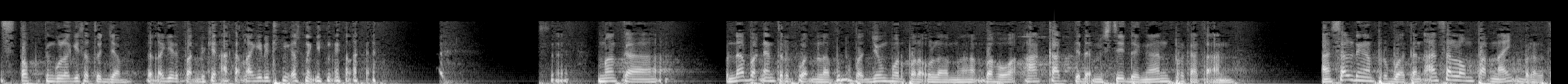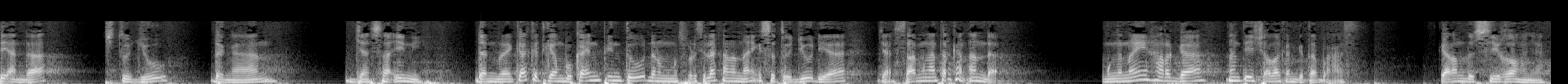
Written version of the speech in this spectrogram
stop tunggu lagi satu jam dan lagi depan bikin akad lagi ditinggal lagi. Maka pendapat yang terkuat adalah pendapat jumhur para ulama bahwa akad tidak mesti dengan perkataan. Asal dengan perbuatan, asal lompat naik berarti Anda setuju dengan jasa ini. Dan mereka ketika membukain pintu dan mempersilahkan naik, setuju dia jasa mengantarkan Anda. Mengenai harga, nanti insya Allah akan kita bahas. Sekarang itu sirahnya.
